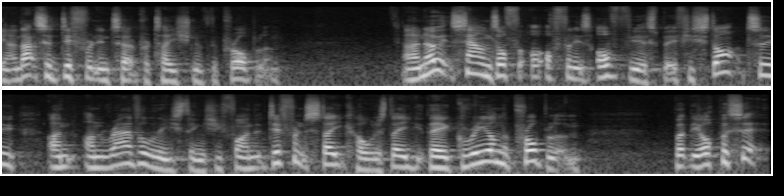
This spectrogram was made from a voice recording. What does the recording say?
You know, that's a different interpretation of the problem. And I know it sounds off, often it's obvious, but if you start to un unravel these things, you find that different stakeholders, they, they agree on the problem, but the opposite,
